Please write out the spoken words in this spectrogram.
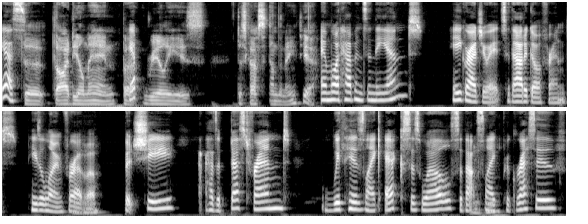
Yes. the the ideal man, but Yep. really is disgusting underneath. Yeah. And what happens in the end? He graduates without a girlfriend. He's alone forever. But she has a best friend with his like ex as well, so that's Mhm. like progressive.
